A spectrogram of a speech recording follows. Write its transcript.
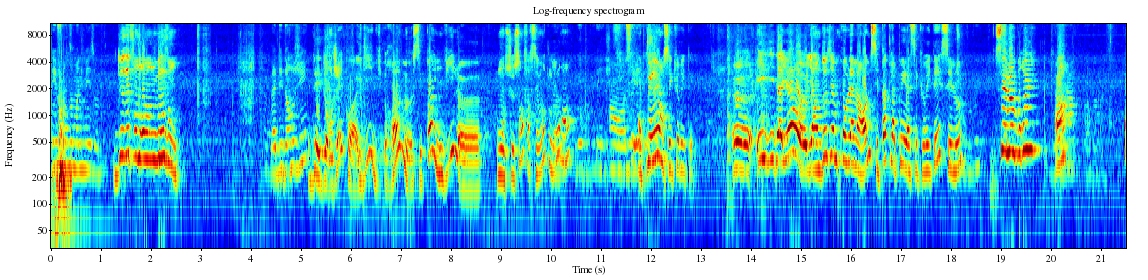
d'effondrements de maisons. de effondrements de maisons, Bah, des dangers. des dangers quoi. Il dit Rome, c'est pas une ville euh, où on se sent forcément toujours hein, En- en paix, en sécurité. Euh, et il dit d'ailleurs, euh, il y a un deuxième problème à Rome, c'est pas que la paix et la sécurité, c'est le, c'est le bruit. Hein oh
